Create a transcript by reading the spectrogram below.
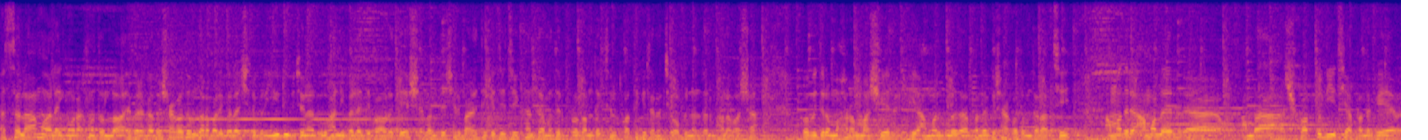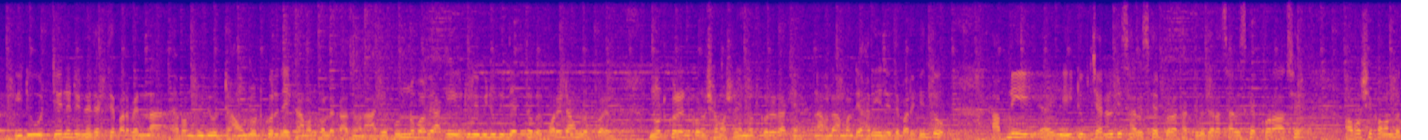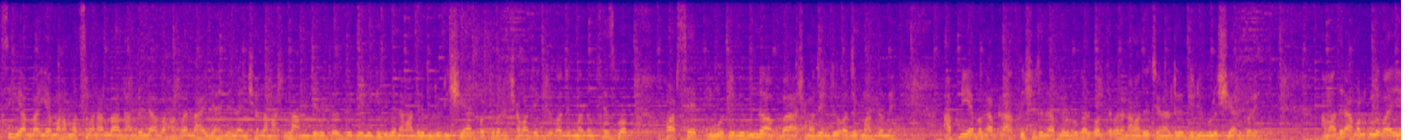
আসসালামু আলাইকুম রহমতুল্লাহ বরকাত স্বাগতম দরবারি বেলা শরীফের ইউটিউব চ্যানেল রুহানি বেলাতে পাওয়ার দেশ এবং দেশের বাইরে থেকে যে যেখান থেকে আমাদের প্রোগ্রাম দেখছেন প্রত্যেকে জানাচ্ছি অভিনন্দন, ভালোবাসা। পবিত্র মহরম মাসের এই আমলগুলো আপনাদেরকে স্বাগতম জানাচ্ছি। আমাদের আমলের আমরা শর্ত দিয়েছি আপনাদেরকে ভিডিও টেনে টেনে দেখতে পারবেন না এবং ভিডিও ডাউনলোড করে দেখে আমল করলে কাজ হবে না। আগে পূর্ণভাবে আগে ইউটিউবে ভিডিওটি দেখতে হবে, পরে ডাউনলোড করেন। নোট করেন, কোনো সমস্যা নেই, নোট করে রাখেন, না হলে আমলটি হারিয়ে যেতে পারে। কিন্তু আপনি ইউটিউব চ্যানেলটি সাবস্ক্রাইব করা থাকতে হবে। যারা সাবস্ক্রাইব করা আছে, অবশ্যই কমেন্ট বক্সে ইয়া আল্লাহ ইয়া মোহাম্মদ সামান আল্লাহ আলহামদুলিল্লাহ, আল্লাহ আল্লাহ ইলাহিল্লাহ ইনশাল্লাহ মাসাল্লাহ আমি যদি তাদেরকে লিখে দেবেন আমাদের ভিডিওটি শেয়ার করতে পারেন সামাজিক যোগাযোগ মাধ্যম ফেসবুক হোয়াটসঅ্যাপ ইমোতে বিভিন্ন, বা সামাজিক যোগাযোগ মাধ্যমে। আপনি এবং আপনার আত্মীয় স্বজন আপনি উপকার করতে পারেন আমাদের চ্যানেলটির ভিডিওগুলো শেয়ার করে। আমাদের আমলগুলো ভাই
